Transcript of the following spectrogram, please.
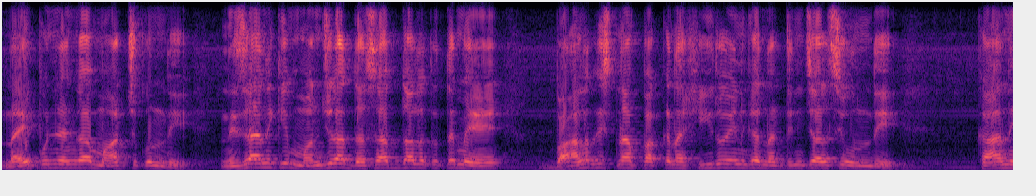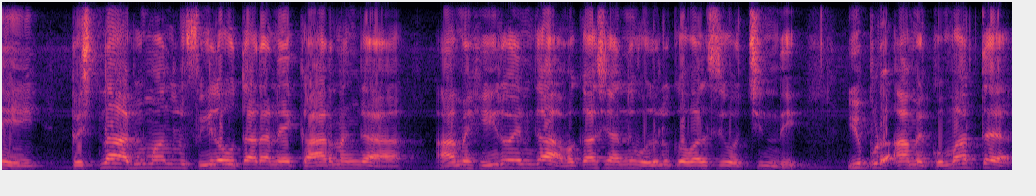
నైపుణ్యంగా మార్చుకుంది. నిజానికి మంజుల దశాబ్దాల క్రితమే బాలకృష్ణ పక్కన హీరోయిన్గా నటించాల్సి ఉంది. కానీ కృష్ణ అభిమానులు ఫీల్ అవుతారనే కారణంగా ఆమె హీరోయిన్గా అవకాశాన్ని వదులుకోవాల్సి వచ్చింది. ఇప్పుడు ఆమె కుమార్తె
